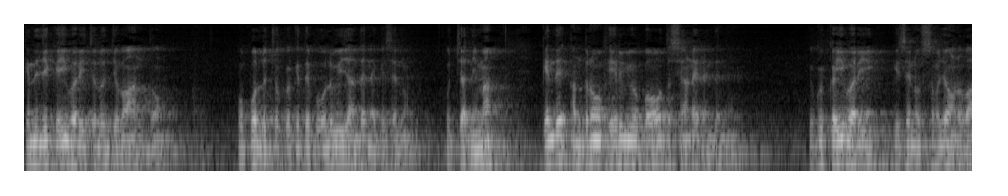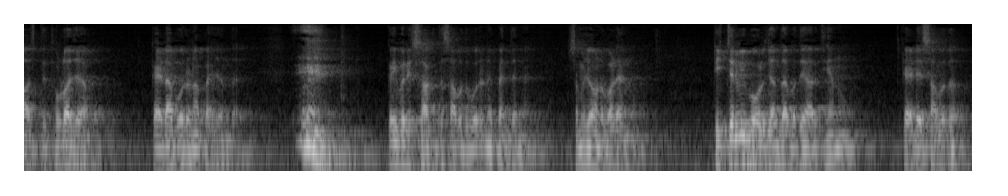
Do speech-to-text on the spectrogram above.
ਕਹਿੰਦੇ ਜੇ ਕਈ ਵਾਰੀ ਚਲੋ ਜਵਾਨ ਤੋਂ ਉਹ ਭੁੱਲ ਚੁੱਕ ਕਿਤੇ ਬੋਲ ਵੀ ਜਾਂਦੇ ਨੇ ਕਿਸੇ ਨੂੰ, ਉੱਚਾ ਨੀਵਾਂ, ਕਹਿੰਦੇ ਅੰਦਰੋਂ ਫਿਰ ਵੀ ਉਹ ਬਹੁਤ ਸਿਆਣੇ ਰਹਿੰਦੇ ਨੇ। ਕਿਉਂਕਿ ਕਈ ਵਾਰੀ ਕਿਸੇ ਨੂੰ ਸਮਝਾਉਣ ਵਾਸਤੇ ਥੋੜਾ ਜਿਹਾ ਕੈੜਾ ਬੋਲਣਾ ਪੈ ਜਾਂਦਾ ਕਈ ਵਾਰੀ ਸਖਤ ਸ਼ਬਦ ਬੋਲਣੇ ਪੈਂਦੇ ਨੇ ਸਮਝਾਉਣ ਵਾਲਿਆਂ ਨੂੰ। ਟੀਚਰ ਵੀ ਬੋਲ ਜਾਂਦਾ ਵਿਦਿਆਰਥੀਆਂ ਨੂੰ, ਕੈੜੇ ਸ਼ਬਦ।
